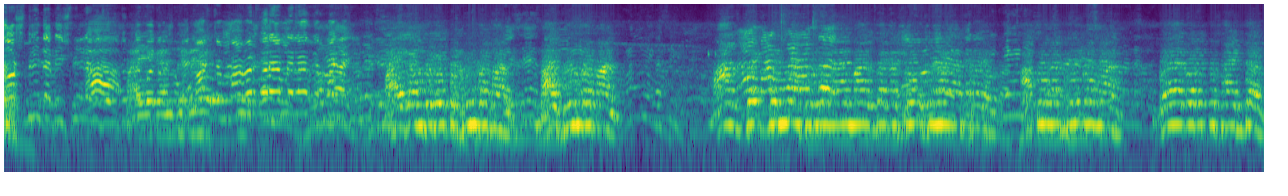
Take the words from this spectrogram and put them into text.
দশ মিনিট আর বিশ মিনিট করে আপনারা মাছ দেখবেন না নয় মাছ দেখা সব সময় আছে আপনারা ভিন্ন মাল দয়া করে একটু সাইড দেন।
